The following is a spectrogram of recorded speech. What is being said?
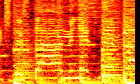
Wieczny stan, niecny plan.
